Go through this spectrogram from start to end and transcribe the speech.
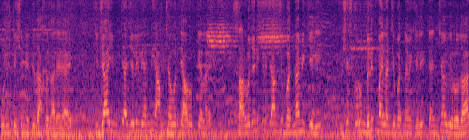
पोलीस स्टेशन येथे दाखल झालेले आहेत की ज्या इम्तियाज जलील यांनी आमच्यावरती आरोप केला आहे सार्वजनिकरित्या आमची बदनामी केली विशेष करून दलित महिलांची बदनामी केली त्यांच्या विरोधात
